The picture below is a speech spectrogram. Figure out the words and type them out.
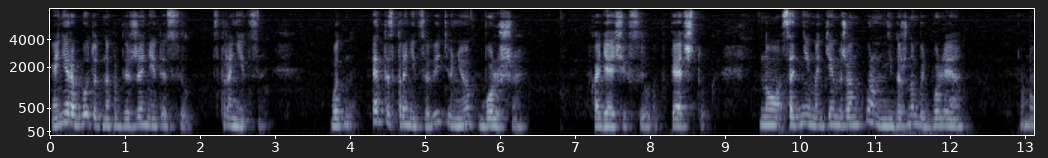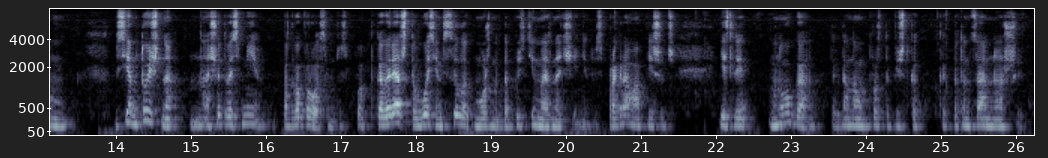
И они работают на продвижение этой ссылки, страницы. Вот эта страница, видите, у нее больше входящих ссылок, 5 штук. Но с одним и тем же анкором не должно быть более, по-моему, 7 точно, насчет 8 под вопросом. То есть говорят, что 8 ссылок можно допустимое значение. То есть программа пишет, если много, тогда она вам просто пишет как, как потенциальную ошибку.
